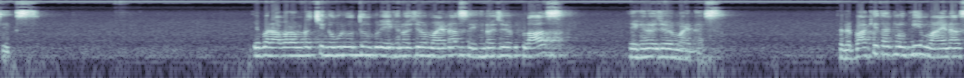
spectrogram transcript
সিক্স এবার আবার আমরা চিহ্ন পরিবর্তন করি, এখানে হয়ে যাবে মাইনাস, এখানে হয়ে যাবে প্লাস এখানে হয়ে যাবে মাইনাস তাহলে বাকি থাকল কি? মাইনাস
